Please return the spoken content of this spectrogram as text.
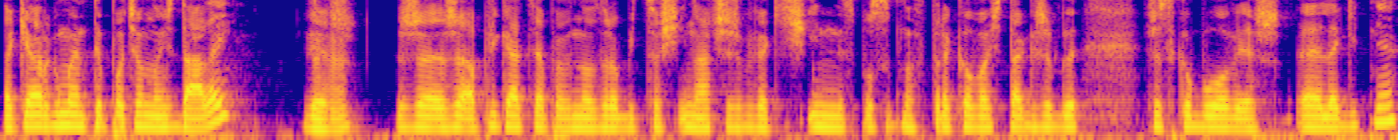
takie argumenty pociągnąć dalej, wiesz, mhm. że, że aplikacja pewno zrobi coś inaczej, żeby w jakiś inny sposób nas trakować, tak, żeby wszystko było, wiesz, e, legitnie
